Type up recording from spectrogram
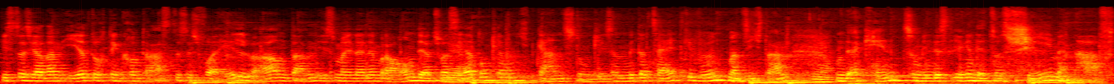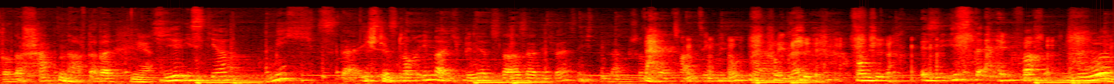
ist das ja dann eher durch den Kontrast, dass es vorher hell war und dann ist man in einem Raum, der zwar ja. sehr dunkel, aber nicht ganz dunkel ist. Und mit der Zeit gewöhnt man sich dran ja. und erkennt zumindest irgendetwas schemenhaft oder schattenhaft. Aber ja. hier ist ja nichts. Da ist Stimmt. es noch immer. Ich bin jetzt da seit, ich weiß nicht wie lange, schon seit 20 Minuten. Okay. Und es ist einfach nur.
